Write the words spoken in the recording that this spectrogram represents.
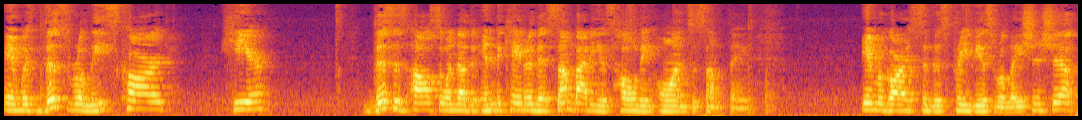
And with this release card here, this is also another indicator that somebody is holding on to something in regards to this previous relationship.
